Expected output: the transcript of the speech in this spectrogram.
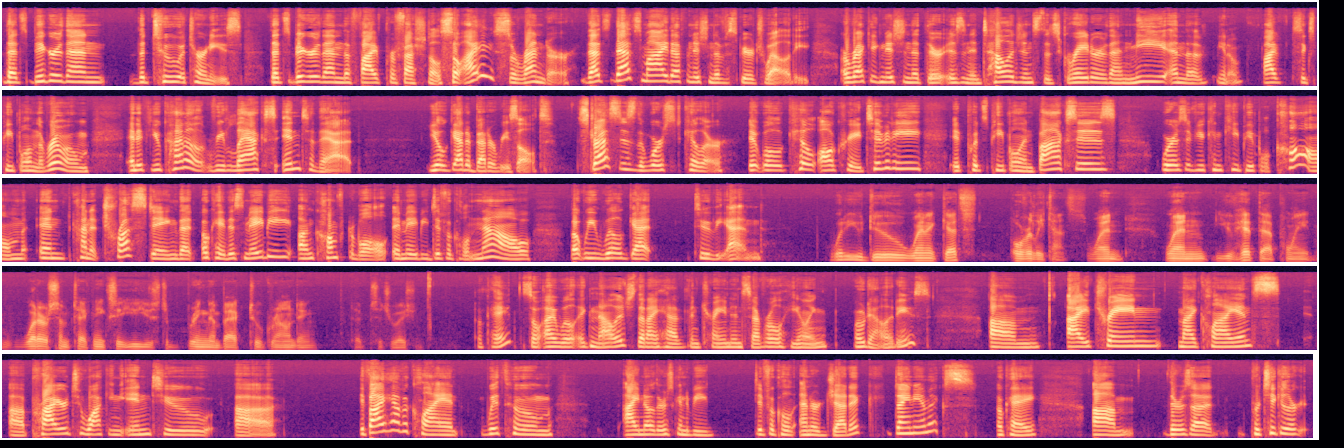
that's bigger than the two attorneys, that's bigger than the five professionals. So I surrender. That's that's my definition of spirituality. A recognition that there is an intelligence that's greater than me and the, you know, five, six people in the room. And if you kind of relax into that, you'll get a better result. Stress is the worst killer. It will kill all creativity, it puts people in boxes. Whereas if you can keep people calm and kind of trusting that, okay, this may be uncomfortable, it may be difficult now, but we will get to the end. What do you do when it gets overly tense? When when you've hit that point, what are some techniques that you use to bring them back to a grounding type situation? Okay, so I will acknowledge that I have been trained in several healing modalities. Um, I train my clients uh, prior to walking into. Uh, if I have a client with whom I know there's going to be difficult energetic dynamics, okay, um, there's a particular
